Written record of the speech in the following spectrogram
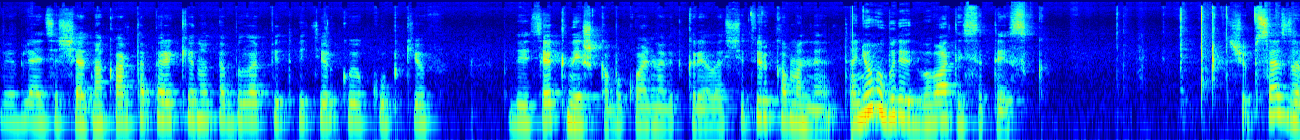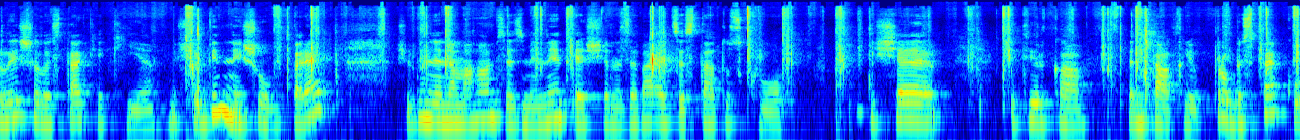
Виявляється, ще одна карта перекинута була під п'ятіркою кубків. Подивіться, як книжка буквально відкрилась. Четвірка монет. На нього буде відбуватися тиск. Щоб все залишилось так, як є. Щоб він не йшов вперед, щоб він не намагався змінити, що називається статус-кво. І ще четвірка пентаклів про безпеку,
